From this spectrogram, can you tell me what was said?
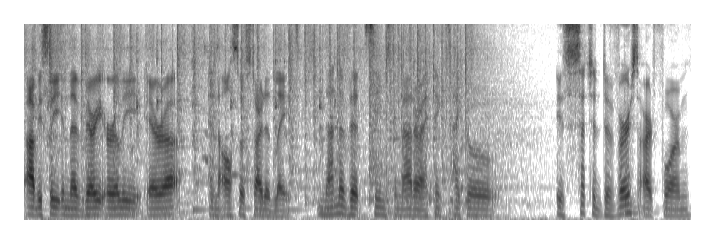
obviously, in the very early era and also started late. None of it seems to matter. I think taiko is such a diverse art form,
